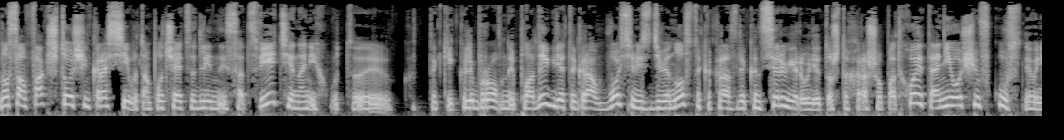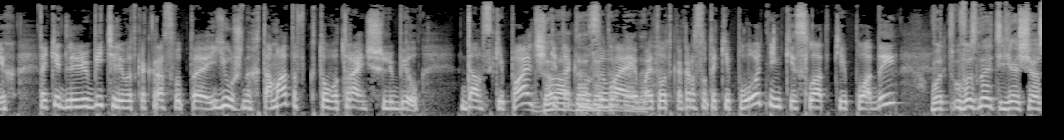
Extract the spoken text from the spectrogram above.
Но сам факт, что очень красиво, там получается длинные соцветия, на них вот э, такие калибровные плоды, где-то грамм 80-90 как раз для консервирования, то, что хорошо подходит, и они очень вкусные у них. Такие для любителей вот как раз вот э, южных томатов, кто вот раньше любил дамские пальчики, да, так да, называемые. Да, да, да. Это вот как раз вот такие плотненькие, сладкие плоды. Вот вы знаете, я сейчас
